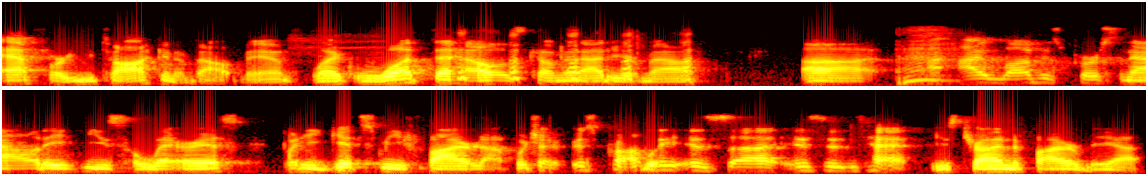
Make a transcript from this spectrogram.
f are you talking about, man? Like, what the hell is coming out of your mouth? Uh, I, I, love his personality. He's hilarious, but he gets me fired up, which is probably his uh, his intent. He's trying to fire me up.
